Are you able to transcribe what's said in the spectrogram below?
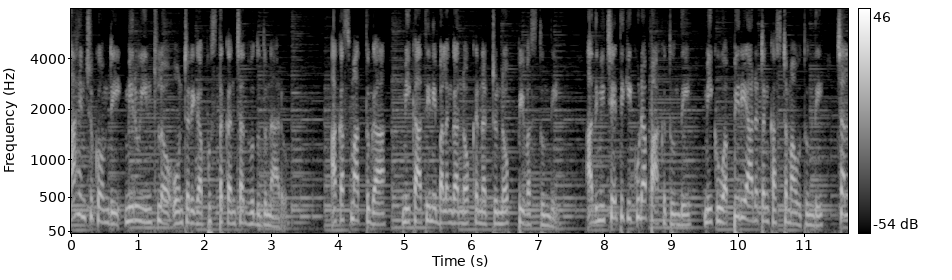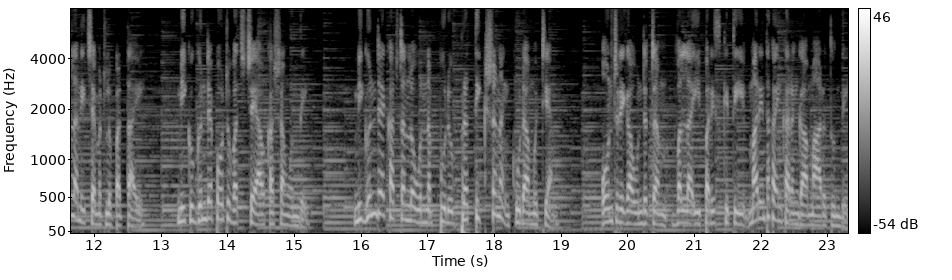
ఆహించుకోండి మీరు ఇంట్లో ఒంటరిగా పుస్తకం చదువుతున్నారు అకస్మాత్తుగా మీ కాతిని బలంగా నొక్కనట్టు నొప్పి వస్తుంది. అది మీ చేతికి కూడా పాకుతుంది. మీకు అప్పిరి ఆడటం కష్టమవుతుంది. చల్లని చెమటలు పడతాయి. మీకు గుండెపోటు వచ్చే అవకాశం ఉంది. మీ గుండె కష్టంలో ఉన్నప్పుడు ప్రతి క్షణం కూడా ముఖ్యం ఒంటరిగా ఉండటం వల్ల ఈ పరిస్థితి మరింత భయంకరంగా మారుతుంది.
